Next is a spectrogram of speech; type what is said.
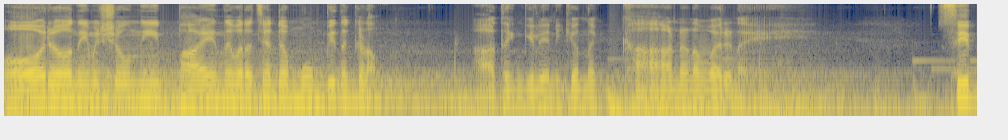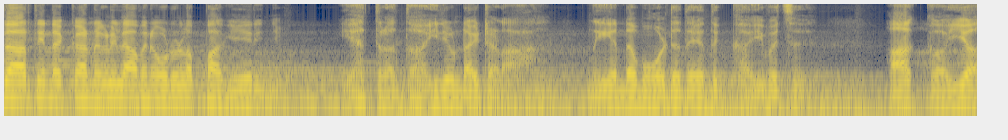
ഓരോ നിമിഷവും നീ ഭയന്ന് വിറച്ചെന്റെ മുമ്പിൽ നിൽക്കണം. അതെങ്കിലും എനിക്കൊന്ന് കാണണം വരണേ. സിദ്ധാർത്ഥിന്റെ കണ്ണുകളിൽ അവനോടുള്ള പകയെരിഞ്ഞു എത്ര ധൈര്യം ഉണ്ടായിട്ടാടാ? നീ എന്റെ മോളുടെ ദേഹത്ത് കൈവച്ച് ആ കയ്യാ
